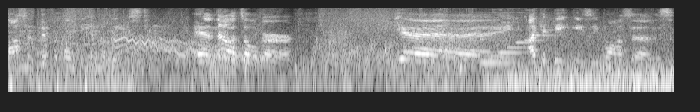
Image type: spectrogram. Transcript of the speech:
boss's difficulty in the least. And now it's over! Yay! I can beat easy bosses!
